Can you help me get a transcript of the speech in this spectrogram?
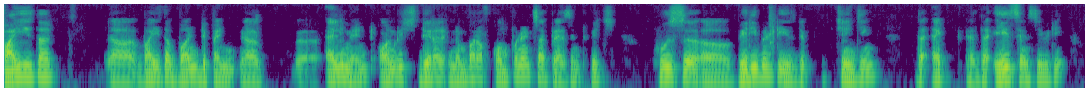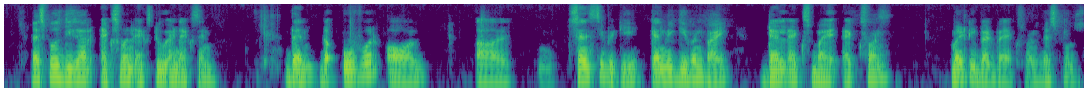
y is the uh, y is the one depend uh, uh, element on which there are number of components are present which whose uh, uh, variability is changing the uh, the age sensitivity. Let's suppose these are x1 x2 and xn then the overall sensitivity can be given by del x by x1 multiplied by x1 let's suppose.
